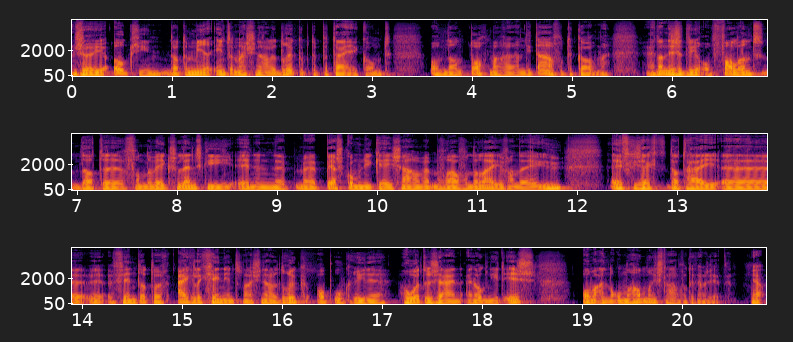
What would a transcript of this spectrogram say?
zul je ook zien dat er meer internationale druk op de partijen komt om dan toch maar aan die tafel te komen. En dan is het weer opvallend dat eh, van de week Zelensky in een eh, perscommuniqué samen met mevrouw van der Leyen van de EU heeft gezegd dat hij eh, vindt dat er eigenlijk geen internationale druk op Oekraïne hoort te zijn en ook niet is om aan de onderhandelingstafel te gaan zitten. Ja,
